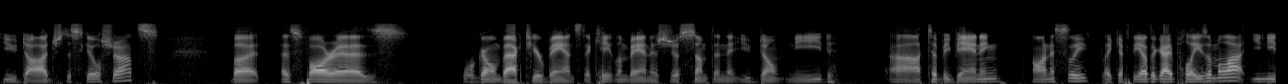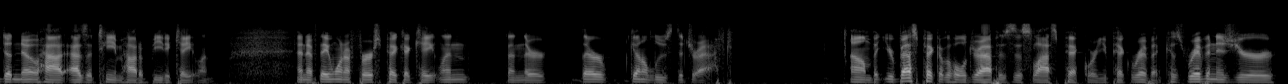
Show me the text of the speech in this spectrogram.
you dodge the skill shots. But as far as we're going back to your bans, the Caitlyn ban is just something that you don't need uh, to be banning. Honestly, like if the other guy plays him a lot, you need to know how, as a team, how to beat a Caitlyn. And if they want to first pick a Caitlyn, then they're they're gonna lose the draft. Um, but your best pick of the whole draft is this last pick where you pick Riven, because Riven is your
